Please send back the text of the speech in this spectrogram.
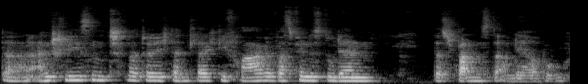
Dann anschließend natürlich dann gleich die Frage, was findest du denn das Spannendste am Lehrerberuf?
